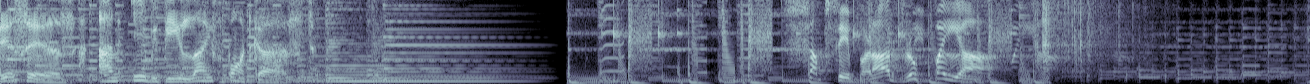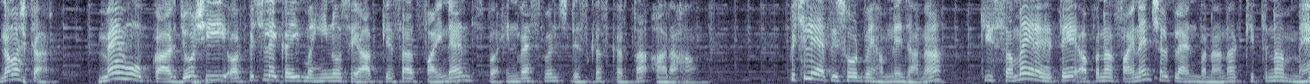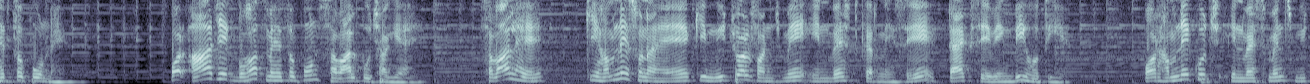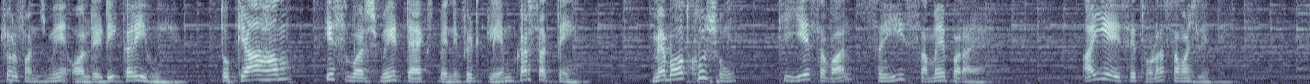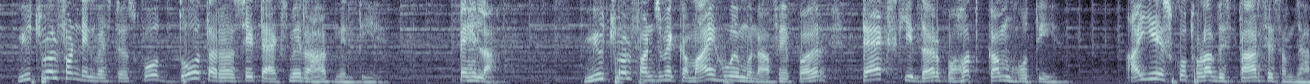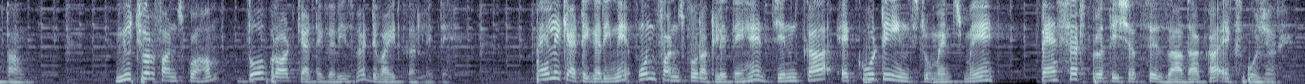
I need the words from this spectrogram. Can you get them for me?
This is an ABP Life podcast. सबसे बड़ा रुपया। नमस्कार, मैं हूँ उपकार जोशी और पिछले कई महीनों से आपके साथ फाइनेंस व इन्वेस्टमेंट्स डिस्कस करता आ रहा हूँ। पिछले एपिसोड में हमने जाना कि समय रहते अपना फाइनेंशियल प्लान बनाना कितना महत्वपूर्ण है। और आज एक बहुत महत्वपूर्ण सवाल पूछा गया है। सवाल है कि हमने सुना है कि म्यूचुअल फंड में इन्वेस्ट करने से टैक्स सेविंग भी होती है। और हमने कुछ इन्वेस्टमेंट्स म्यूचुअल फंड्स में ऑलरेडी करी हुई हैं। तो क्या हम इस वर्ष में टैक्स बेनिफिट क्लेम कर सकते हैं? मैं बहुत खुश हूँ कि ये सवाल सही समय पर आया है। आइए इसे थोड़ा समझ लेते हैं। म्यूचुअल फंड इन्वेस्टर्स को दो तरह से टैक्स में राहत मिलती है। पहला म्यूचुअल फंड्स में कमाए हुए मुनाफे पर टैक्स की दर बहुत कम होती है। आइए इसको थोड़ा विस्तार से समझाता हूँ। म्यूचुअल फंड्स को हम दो ब्रॉड कैटेगरीज में डिवाइड कर लेते हैं। पहले कैटेगरी में उन फंड्स को रख लेते हैं जिनका इक्विटी इंस्ट्रूमेंट्स में पैंसठ प्रतिशत से ज़्यादा का एक्सपोजर है।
